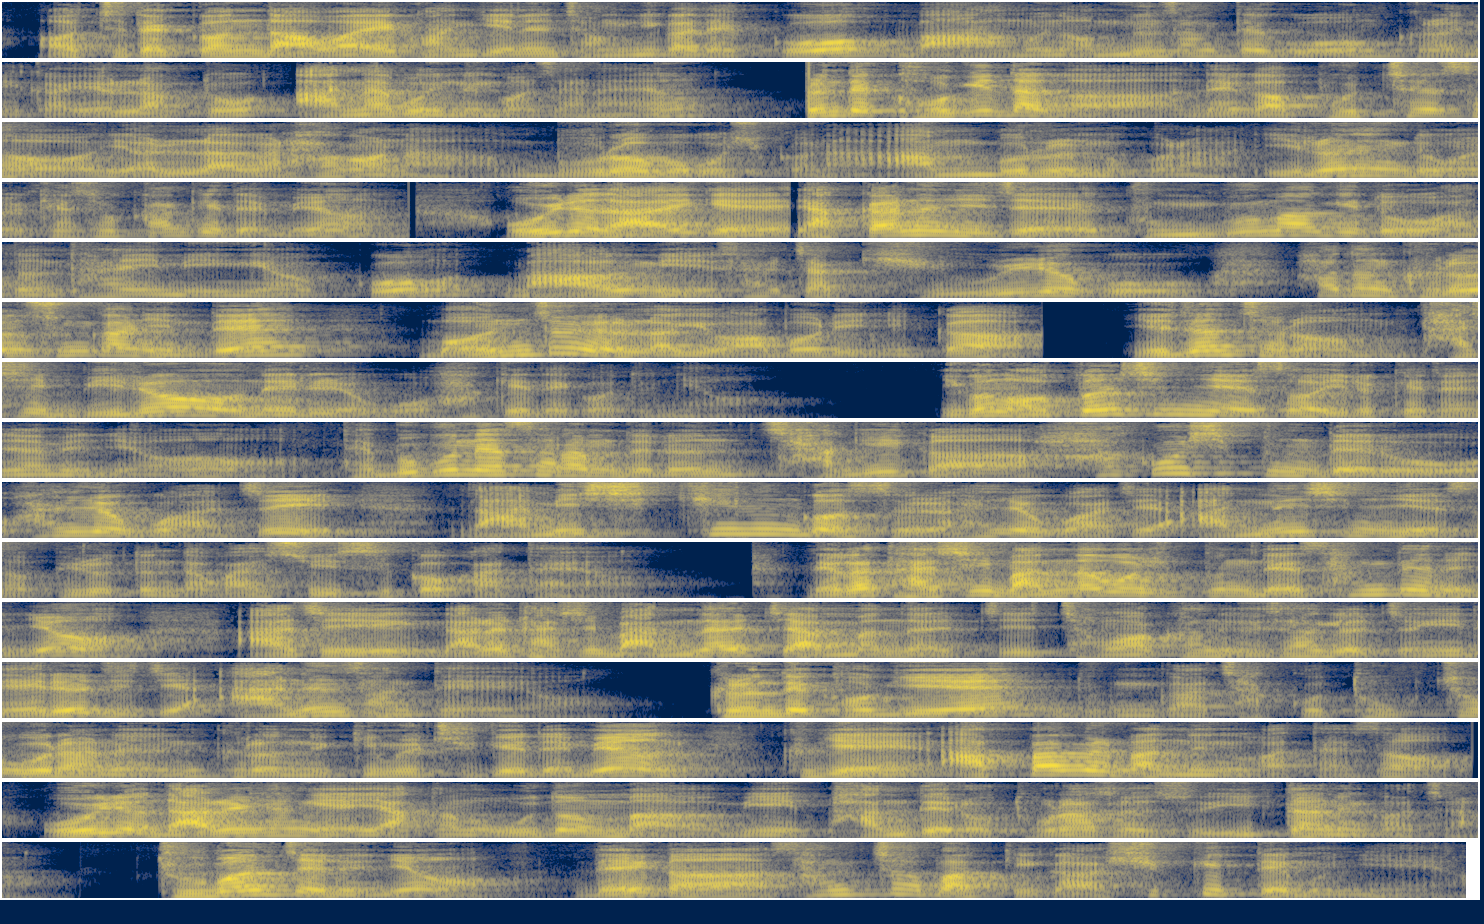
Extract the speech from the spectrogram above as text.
어찌됐건 나와의 관계는 정리가 됐고 마음은 없는 상태고 그러니까 연락도 안 하고 있는 거잖아요. 그런데 거기다가 내가 보채서 연락을 하거나 물어보고 싶거나 안부를 묻거나 이런 행동을 계속 하게 되면 오히려 나에게 약간은 이제 궁금하기도 하던 타이밍이었고 마음이 살짝 기울려고 하던 그런 순간인데 먼저 연락이 와버리니까 예전처럼 다시 밀어내려고 하게 되거든요. 이건 어떤 심리에서 이렇게 되냐면요. 대부분의 사람들은 자기가 하고 싶은 대로 하려고 하지 남이 시키는 것을 하려고 하지 않는 심리에서 비롯된다고 할 수 있을 것 같아요. 내가 다시 만나고 싶은 내 상대는요. 아직 나를 다시 만날지 안 만날지 정확한 의사결정이 내려지지 않은 상태예요 그런데 거기에 누군가 자꾸 독촉을 하는 그런 느낌을 주게 되면 그게 압박을 받는 것 같아서 오히려 나를 향해 약간 오던 마음이 반대로 돌아설 수 있다는 거죠. 두 번째는요 내가 상처받기가 쉽기 때문이에요.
